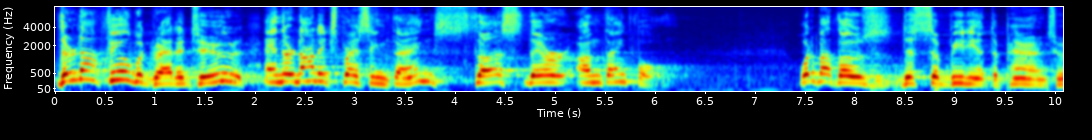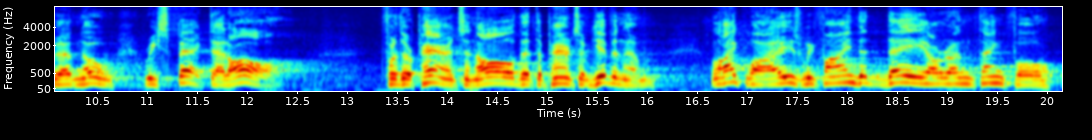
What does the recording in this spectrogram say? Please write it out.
they're not filled with gratitude and they're not expressing thanks, thus, they're unthankful. What about those disobedient to parents who have no respect at all for their parents and all that the parents have given them? Likewise, we find that they are unthankful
